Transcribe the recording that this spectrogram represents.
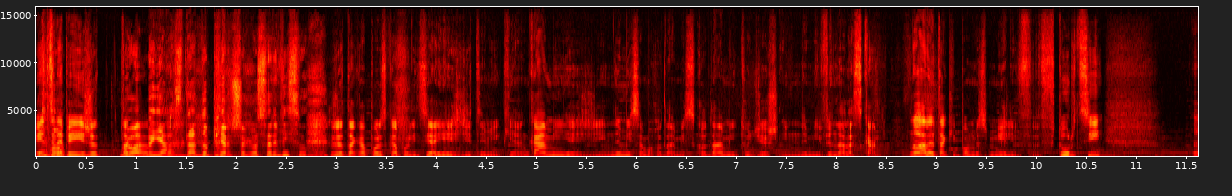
Więc To lepiej, że taka, Byłaby jazda do pierwszego serwisu. że taka polska policja jeździ tymi kijankami, jeździ innymi samochodami, Skodami, tudzież innymi wynalazkami. No ale taki pomysł mieli w, w Turcji. No,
